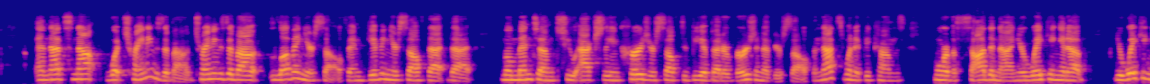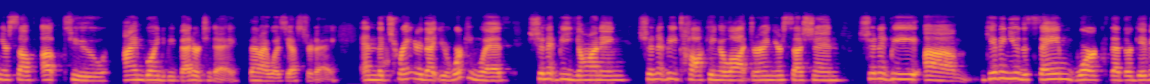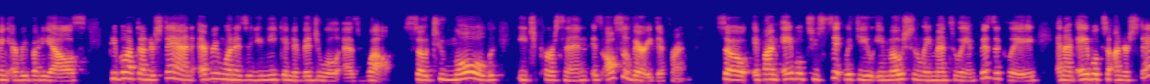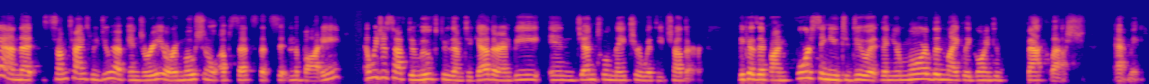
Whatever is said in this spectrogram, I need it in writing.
And that's not what training is about. Training is about loving yourself and giving yourself that that momentum to actually encourage yourself to be a better version of yourself. And that's when it becomes more of a sadhana and you're waking it up. You're waking yourself up to i'm going to be better today than i was yesterday. And the trainer that you're working with shouldn't be yawning shouldn't be talking a lot during your session shouldn't be um, giving you the same work that they're giving everybody else people have to understand everyone is a unique individual as well. So to mold each person is also very different. So if I'm able to sit with you emotionally, mentally, and physically, and I'm able to understand that sometimes we do have injury or emotional upsets that sit in the body, and we just have to move through them together and be in gentle nature with each other. Because if I'm forcing you to do it, then you're more than likely going to backlash at me.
